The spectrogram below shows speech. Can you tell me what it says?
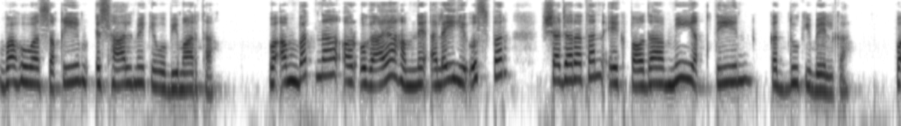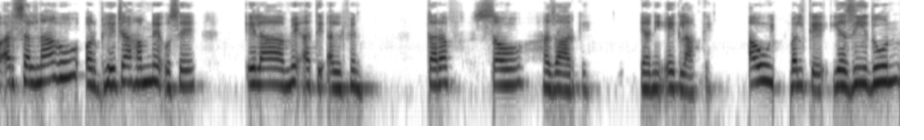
وہ ہوا سکیم اس حال میں کہ وہ بیمار تھا۔ وہ امبت نہ اور اگایا ہم نے ہی اس پر شجرتن ایک پودا می یقین کدو کی بیل کا۔ وہ ارسل نہ ہو اور بھیجا ہم نے اسے الا اتی الفن طرف سو ہزار کے یعنی ایک لاکھ کے۔ او بلکہ یزیدون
